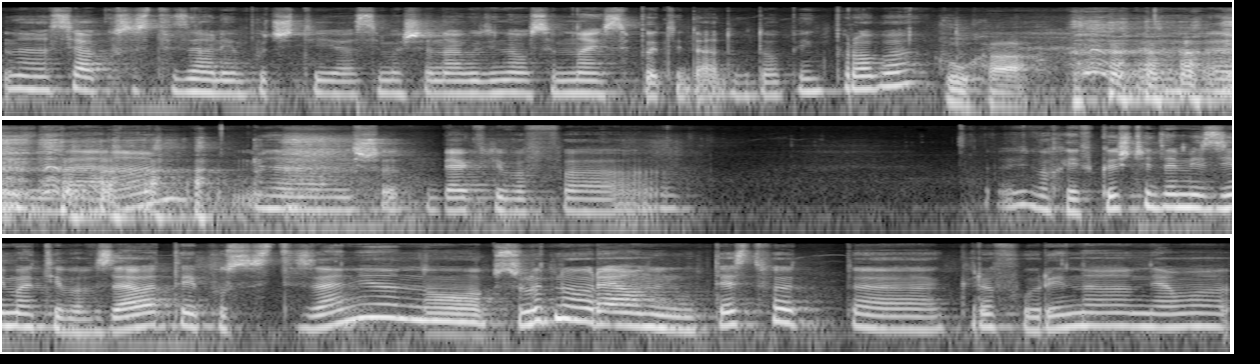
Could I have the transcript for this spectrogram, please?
На всяко състезание почти. Аз имаше една година 18 пъти дадох допинг проба. Уха. А, да. А, Защото бях и в... Идваха и вкъщи да ми взимат и в залата, и по състезания, но абсолютно реално ни тестват а, кръв, урина. Няма...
